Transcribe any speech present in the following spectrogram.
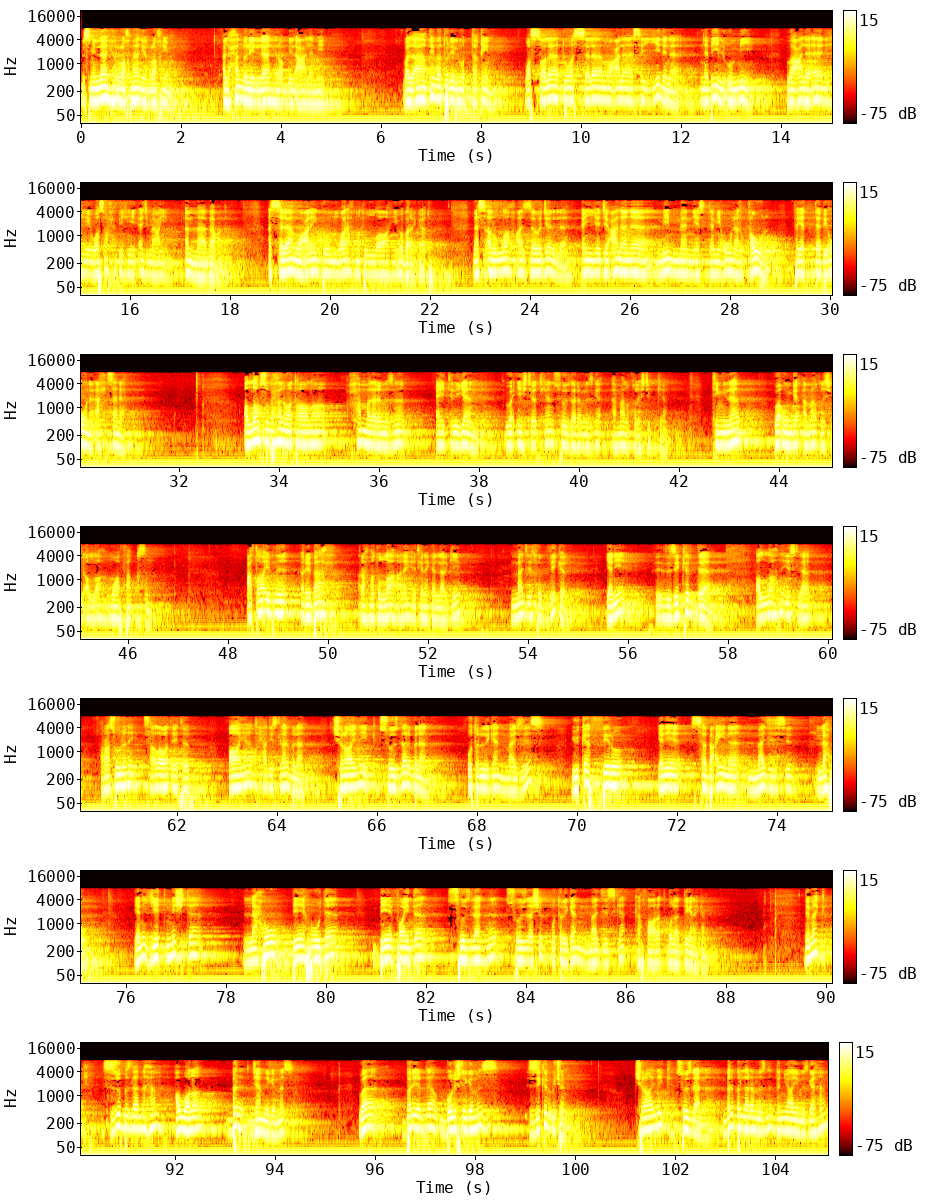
بسم الله الرحمن الرحيم. الحمد لله رب العالمين. والعاقبة للمتقين. والصلاة والسلام على سيدنا نبي الأمي وعلى آله وصحبه أجمعين. أما بعد. السلام عليكم ورحمة الله وبركاته. نسأل الله عز وجل أن يجعلنا ممن يستمعون القول fayattabiuna ahsana alloh subhanava taolo hammalarimizni aytilgan va eshitayotgan so'zlarimizga amal qilishlikka tinglab va unga amal qilishlikka alloh muvaffaq qilsin. Ato ibn ribah rahmatulloh alayhi aytgan ekanlarki majlisu zikr ya'ni zikrda allohni eslab rasulini salovat aytib oyat hadislar bilan chiroyli so'zlar bilan o'tirilgan majlis yukaffiru ya'ni sabaina majlisi lahu ya'ni yetmishta lahu behuda befoyda so'zlarni so'zlashib o'tirgan majlisga kaforat bo'ladi degan ekan. Demak sizu bizlarni ham avvalo bir jamligimiz va bir yerda bo'lishligimiz zikr uchun chiroyli so'zlarni bir birlarimizni dunyoyimizga ham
